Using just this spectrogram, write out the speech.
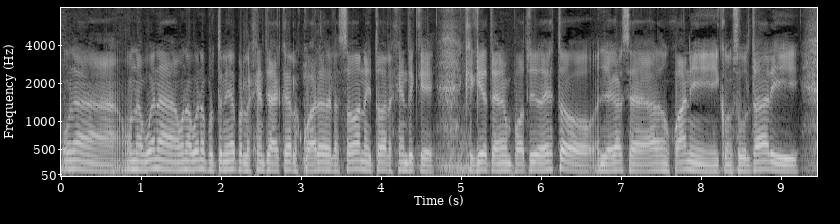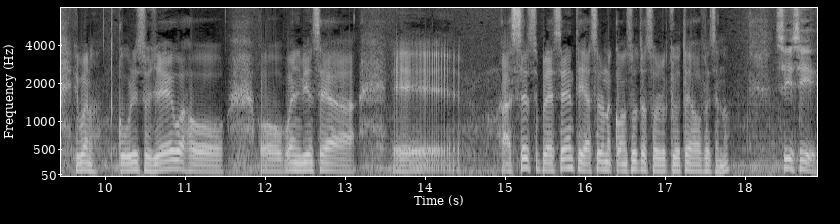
Una, una, buena, una buena oportunidad para la gente de acá, los cuadrados de la zona y toda la gente que, que quiere tener un potrillo de esto, llegarse a Don Juan y, consultar y, y, bueno, cubrir sus yeguas o, o bien sea eh, hacerse presente y hacer una consulta sobre lo que ustedes ofrecen, ¿no? Sí, sí,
